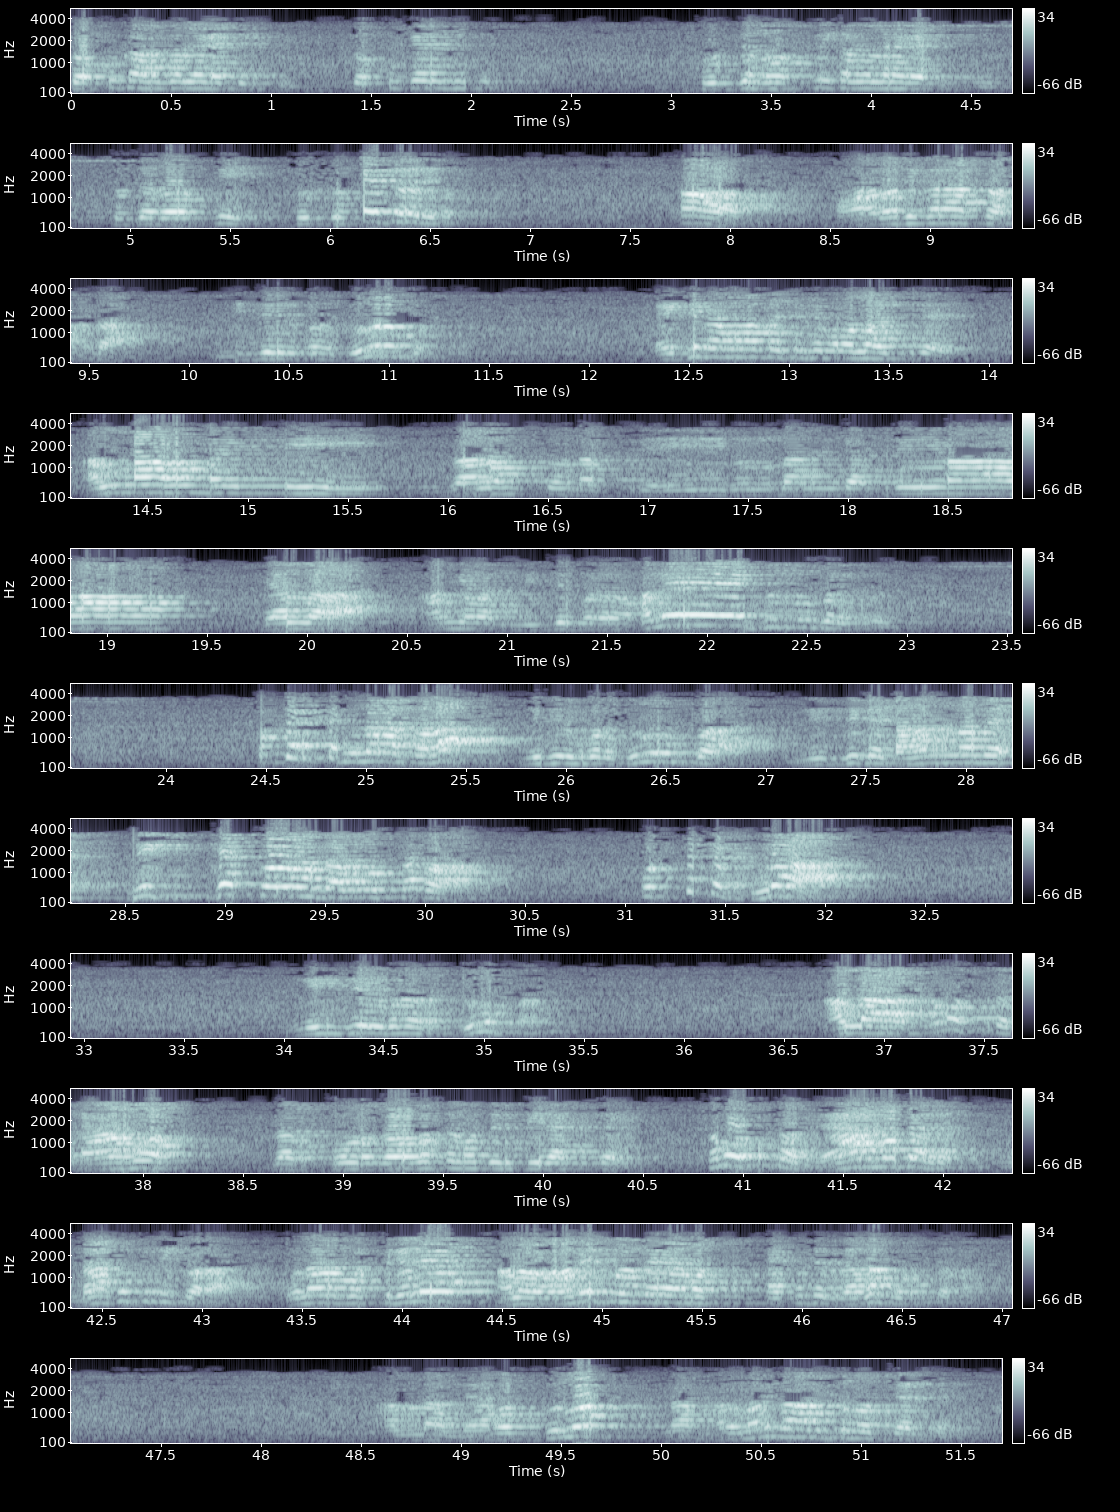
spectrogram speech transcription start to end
চক্ষু কাজে লাগাই দিচ্ছি চক্ষু কেড়ে দিচ্ছি সূর্যের রশ্মি কাজে লাগাই দিচ্ছি সূর্যের রশ্মি সূর্যকে তৈরি করছে অনধিকার সত্তা, নিজের উপরে জুলুম করছে। এখানে আমাদের শেষে বলা হচ্ছে আল্লাহ আল্লাহ, আমি আমার নিজের উপরে অনেক জুলুম করে ফেলেছি। প্রত্যেকটা গুণা করা, নিজের উপরে জুলুম করা নিজেকে ডান নামে নিক্ষেপ করার ব্যবস্থা করা। প্রত্যেকটা গুণা নিজের উপরে জুলুম করা। আল্লাহ সমস্ত নামত যার জগতের মধ্যে দিয়ে রাখতেন সমস্ত নিয়ামতের নাটুকুরি করা। ওনার করতে গেলে আল্লাহ অনেকগুলো নিয়ামত একসাথে ব্যবহার করতে হয়। আল্লাহ নিয়ামতগুলো না ফরমান করার জন্য দেন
